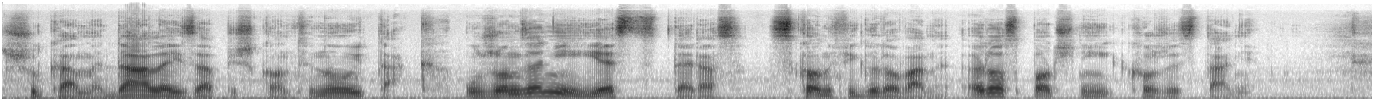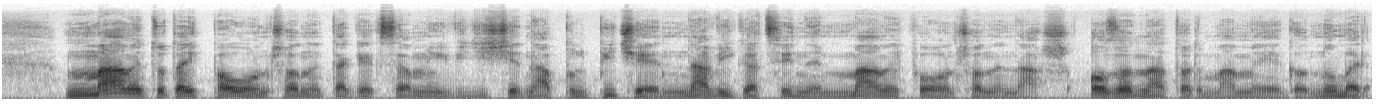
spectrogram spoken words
szukamy dalej, zapisz kontynuuj. Tak, urządzenie jest teraz skonfigurowane. Rozpocznij korzystanie. Mamy tutaj połączony, tak jak sami widzicie na pulpicie nawigacyjnym, mamy połączony nasz ozonator, mamy jego numer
